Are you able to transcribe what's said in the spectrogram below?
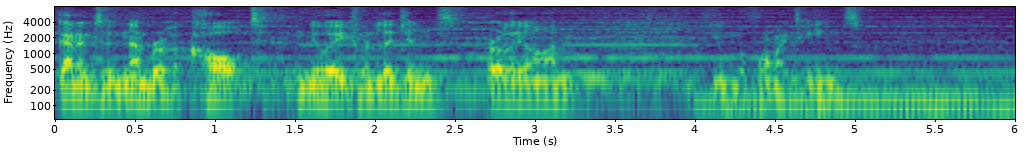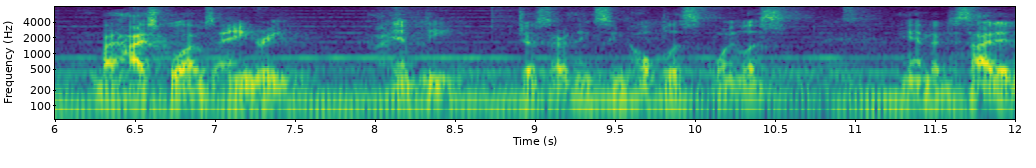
Got into a number of occult, new age religions early on, even before my teens. By high school, I was angry, empty, just everything seemed hopeless, pointless. And I decided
